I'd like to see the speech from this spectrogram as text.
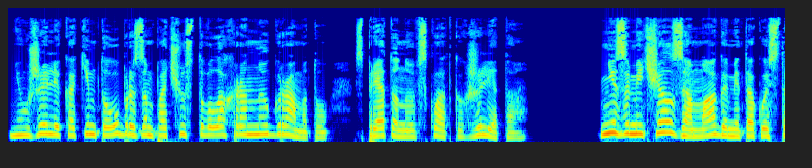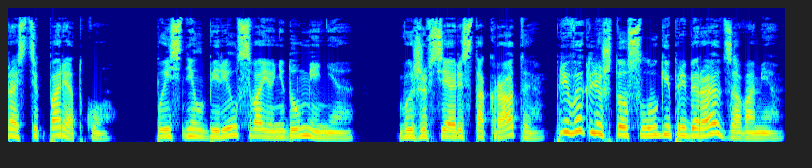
Неужели каким-то образом почувствовал охранную грамоту, спрятанную в складках жилета? «Не замечал за магами такой страсти к порядку», — пояснил Берил свое недоумение. «Вы же все аристократы, привыкли, что слуги прибирают за вами.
